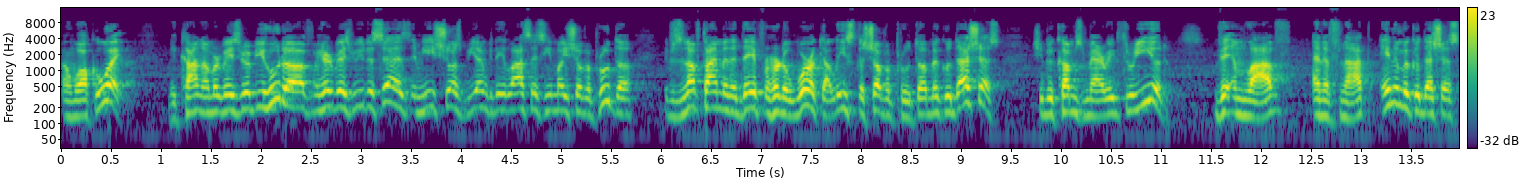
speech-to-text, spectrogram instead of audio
and walk away. Mikan Amar Beis Rabbi Yehuda, from here Beis Yehuda says, Im Yishos B'yam if there's enough time in the day for her to work, at least the Shava Pruta, Mekudeshes, she becomes married through Yud. Ve'im Lav, and if not, Enu Mekudeshes,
